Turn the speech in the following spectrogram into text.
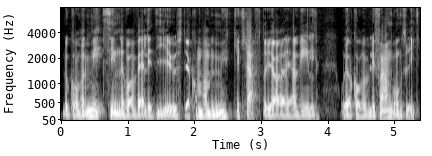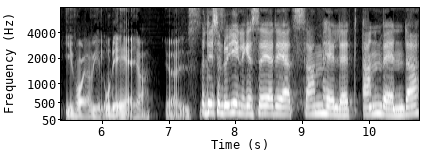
då kommer mitt sinne vara väldigt ljust. Jag kommer ha mycket kraft att göra det jag vill och jag kommer bli framgångsrik i vad jag vill och det är jag. Jag... Så det som du egentligen säger är att samhället använder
